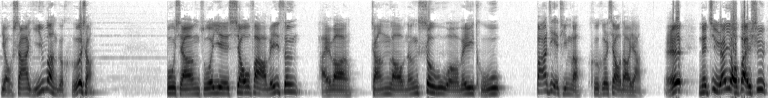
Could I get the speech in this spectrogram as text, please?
要杀一万个和尚。不想昨夜削发为僧，还望长老能收我为徒。”八戒听了。呵呵笑道：“呀，哎，那既然要拜师，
